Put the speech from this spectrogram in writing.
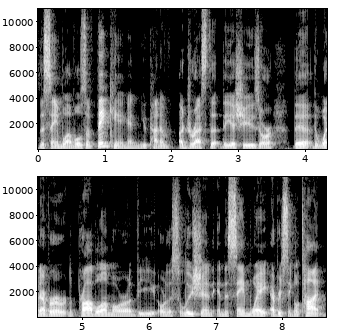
the same levels of thinking, and you kind of address the, the issues or the the whatever the problem or the or the solution in the same way every single time.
